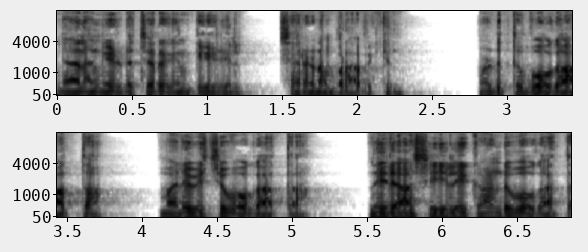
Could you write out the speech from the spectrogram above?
ഞാൻ അങ്ങയുടെ ചിറകിൻ കീഴിൽ ശരണം പ്രാപിക്കുന്നു. മടുത്തു പോകാത്ത മരവിച്ചു പോകാത്ത നിരാശയിലേക്ക് ആണ്ടുപോകാത്ത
